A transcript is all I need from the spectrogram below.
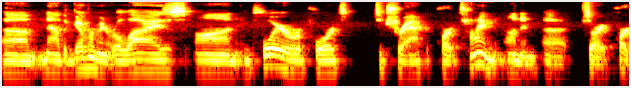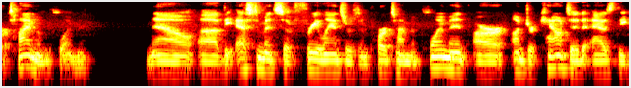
Um, now, the government relies on employer reports to track part-time un, uh, sorry part-time employment. Now, uh, the estimates of freelancers and part-time employment are undercounted as the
